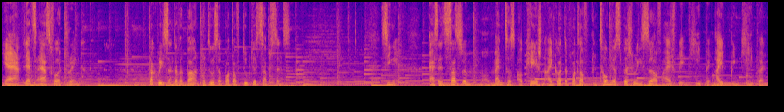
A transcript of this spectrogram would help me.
Yeah, let's ask for a drink. Doc reached under the bar and produced a bottle of dubious substance. Seeing as it's such a momentous occasion, I got a bottle of Antonio Special Reserve I've been keeping. I've been keeping.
